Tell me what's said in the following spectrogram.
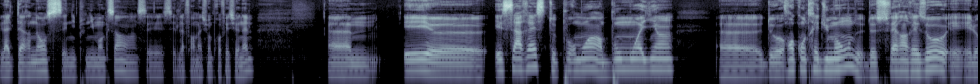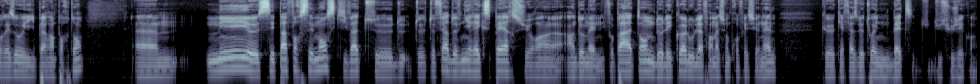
L'alternance, c'est ni plus ni moins que ça, hein, c'est de la formation professionnelle. Euh, euh, et, ça reste pour moi un bon moyen euh, de rencontrer du monde, de se faire un réseau, et, le réseau est hyper important. mais c'est pas forcément ce qui va te, faire devenir expert sur un, domaine. Il faut pas attendre de l'école ou de la formation professionnelle qu'elle fasse de toi une bête du, du sujet. quoi.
